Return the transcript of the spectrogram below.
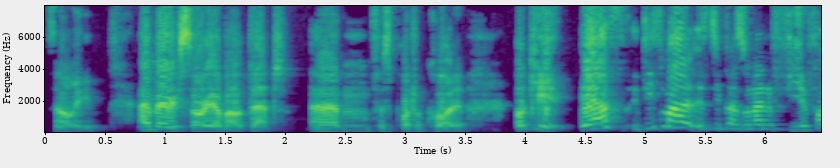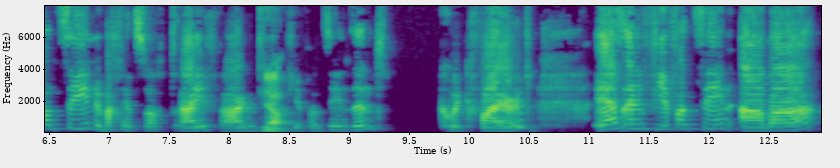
Sorry. I'm very sorry about that. Ähm, fürs Protokoll. Okay, erst, diesmal ist die Person eine 4 von 10. Wir machen jetzt noch drei Fragen, die Ja. 4 von 10 sind. Quick fired. Er ist eine 4 von 10, aber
